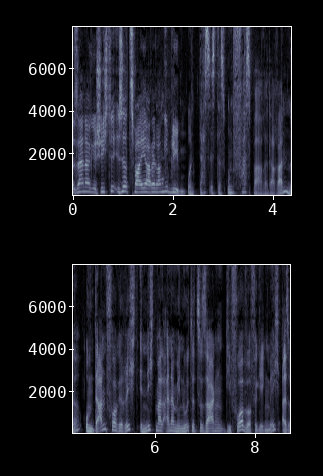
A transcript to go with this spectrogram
seiner Geschichte ist er zwei Jahre lang geblieben. Und das ist das Unfassbare daran, ne? um dann vor Gericht in nicht mal einer Minute zu sagen, die Vorwürfe gegen mich, also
